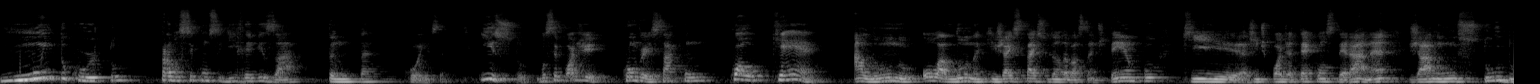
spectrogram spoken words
muito curto para você conseguir revisar tanta coisa. Isto você pode conversar com qualquer aluno ou aluna que já está estudando há bastante tempo, que a gente pode até considerar né, já num estudo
